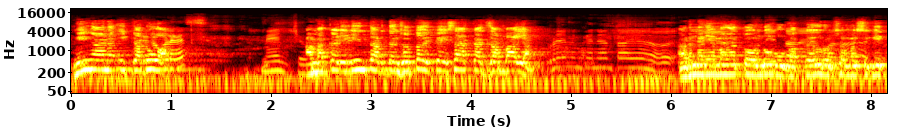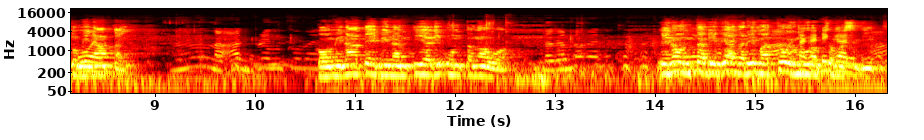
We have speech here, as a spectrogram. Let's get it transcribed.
Nginga na ikadua, Medyo. ang makalilintar dan sotoy kay sa kadzambayang. Friend ka na tayo. Ano na niya mga tondo ko bakayurog sa masigito minatay. Hmm, na-add friend ko ba? Kung minatay binantiya li untang awa. Tagando ka nito. Inaunta bibya nga rima to yung murag sa Tagadigal. masigito.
